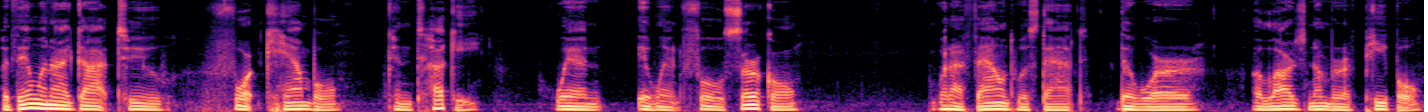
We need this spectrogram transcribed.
But then when I got to Fort Campbell, Kentucky, when it went full circle, what I found was that there were a large number of people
